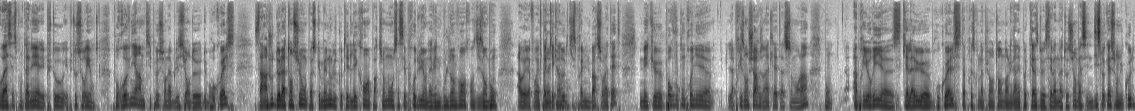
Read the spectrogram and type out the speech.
ouais, assez spontanée, elle est plutôt, est plutôt souriante. Pour revenir un petit peu sur la blessure de, de Brooke Wells, ça rajoute de la tension parce que même nous, de l'autre côté de l'écran, à partir du moment où ça s'est produit, on avait une boule dans le ventre en se disant bon, ah ouais, il faudrait pas quelqu'un d'autre qui se prenne une barre sur la tête. Mais que pour que vous compreniez la prise en charge d'un athlète à ce moment-là. Bon, a priori, euh, ce qu'elle a eu, euh, Brooke Wells, d'après ce qu'on a pu entendre dans les derniers podcasts de Sevan Matossian, bah, c'est une dislocation du coude.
